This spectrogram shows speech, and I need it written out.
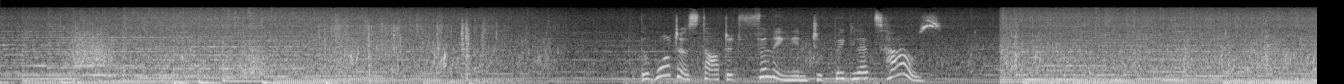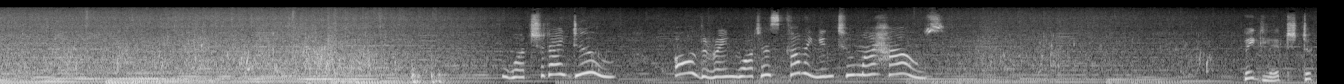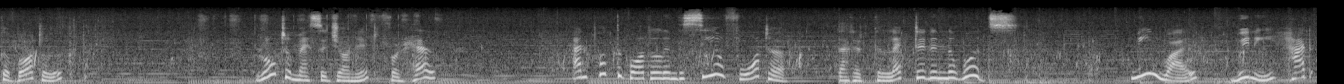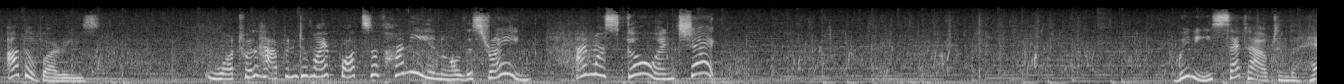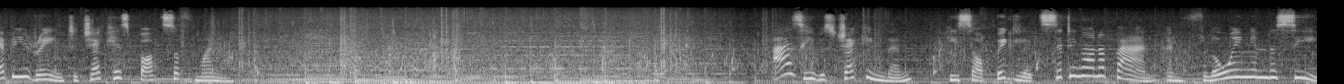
The water started filling into Piglet's house. What should I do? All the rainwater is coming into my house. Piglet took a bottle, wrote a message on it for help, and put the bottle in the sea of water that had collected in the woods. Meanwhile, Winnie had other worries. What will happen to my pots of honey in all this rain? I must go and check. Winnie set out in the heavy rain to check his pots of money. As he was checking them, he saw Piglet sitting on a pan and flowing in the sea.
